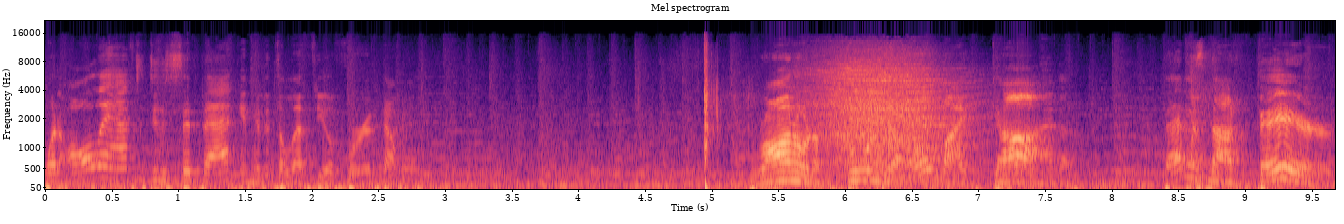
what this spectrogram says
when all I have to do is sit back and hit it to left field for a double. Ronald Acuna, oh my god. That is not fair.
